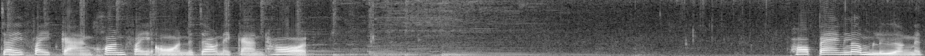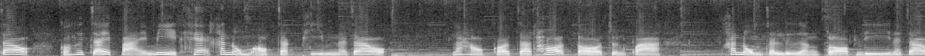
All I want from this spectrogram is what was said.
ใช้ไฟกลางค่อนไฟอ่อนนะเจ้าในการทอด พอแป้งเริ่มเหลืองนะเจ้าก็คือใจปลายมีดแค่ขนมออกจากพิมพ์นะเจ้า แล้วเราก็จะทอดต่อจนกว่าขนมจะเหลืองกรอบดีนะเจ้า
